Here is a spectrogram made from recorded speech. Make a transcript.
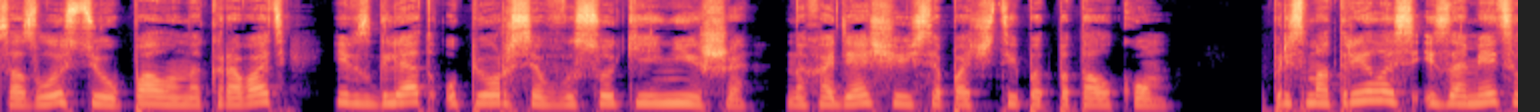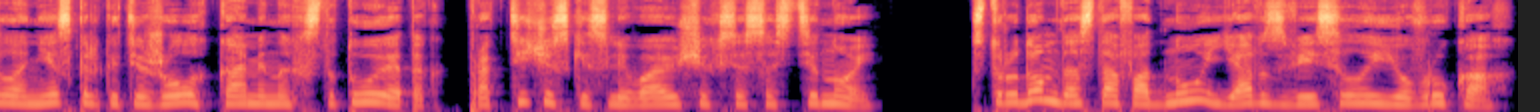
Со злостью упала на кровать и взгляд уперся в высокие ниши, находящиеся почти под потолком. Присмотрелась и заметила несколько тяжелых каменных статуэток, практически сливающихся со стеной. С трудом достав одну, я взвесила ее в руках.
